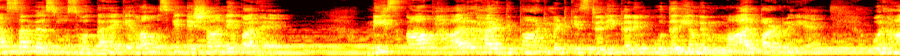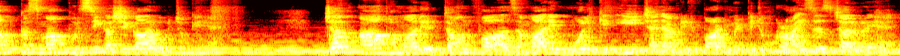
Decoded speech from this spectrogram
ایسا محسوس ہوتا ہے کہ ہم اس کے نشانے پر ہیں۔ نیز آپ ہر ہر ڈپارٹمنٹ کی اسٹڈی کریں، ادھر ہی ہمیں مار پڑ رہی ہے اور ہم قسمہ پرسی کا شکار ہو چکے ہیں۔ جب آپ ہمارے ڈاؤن فالز ہمارے ملک کے ایچ اینڈ ایوری ڈپارٹمنٹ کے جو کرائزز چل رہے ہیں،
